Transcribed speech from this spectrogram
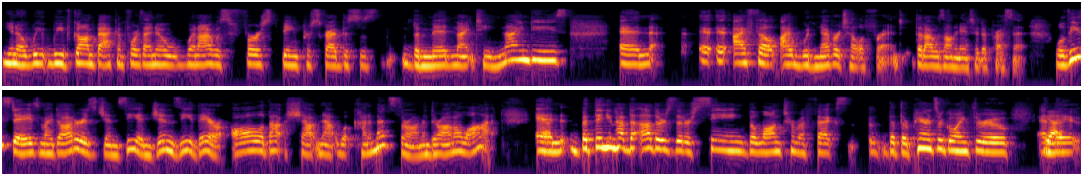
you know, we, we've gone back and forth. I know when I was first being prescribed, this was the mid 1990s. And I felt I would never tell a friend that I was on an antidepressant. Well, these days, my daughter is Gen Z, and Gen Z, they are all about shouting out what kind of meds they're on, and they're on a lot. And yeah. but then you have the others that are seeing the long term effects that their parents are going through, and yeah. they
